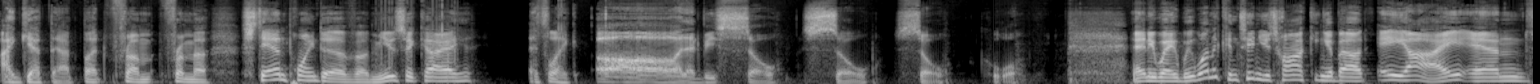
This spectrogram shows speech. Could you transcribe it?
I get that, but from from a standpoint of a music guy, it's like, oh, that'd be so so so cool. Anyway, we want to continue talking about AI and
